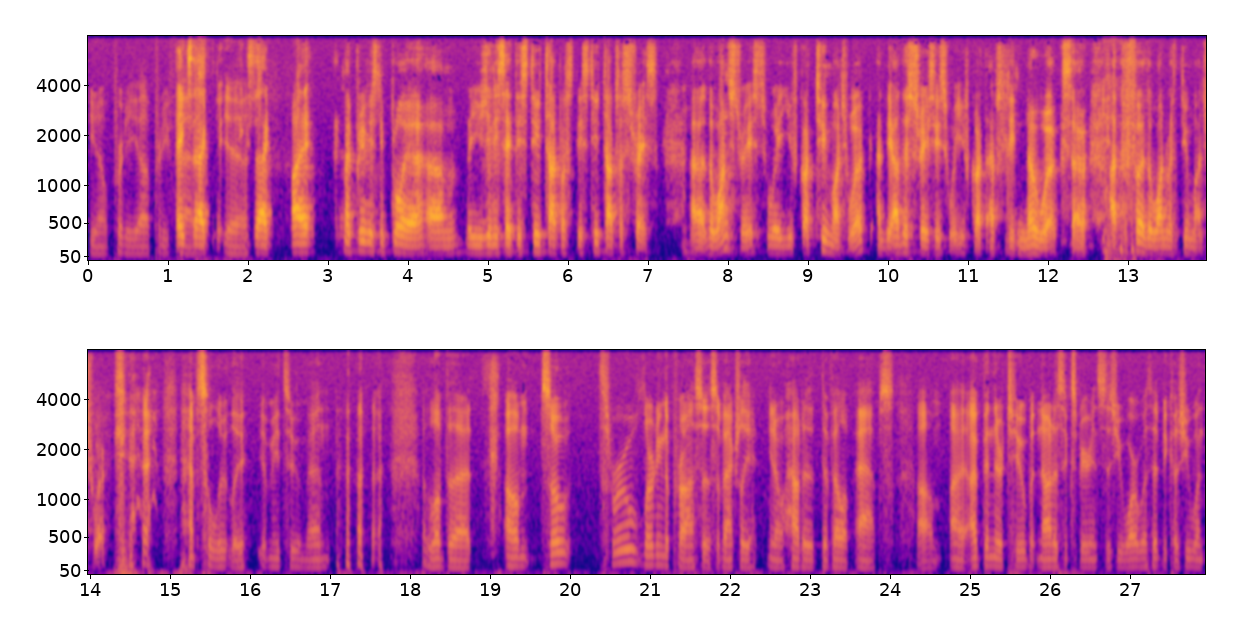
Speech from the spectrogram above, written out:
you know, pretty uh, pretty fast. Exactly. Yeah. Exactly. I my previous employer, um, they usually said there's two type of there's two types of stress. Uh, the one stress where you've got too much work, and the other stress is where you've got absolutely no work. So I prefer the one with too much work. Yeah, absolutely. Yeah, me too, man. I love that. Um, so through learning the process of actually, you know, how to develop apps, um, I, I've been there too, but not as experienced as you are with it because you went,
